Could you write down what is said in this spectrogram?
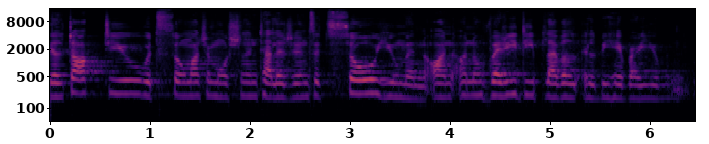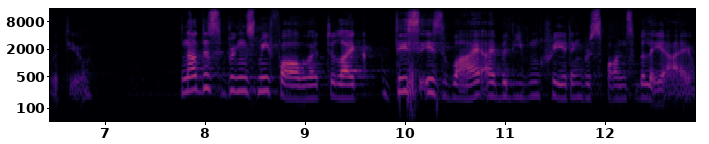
They'll talk to you with so much emotional intelligence. It's so human. On, on a very deep level, it'll behave very humanly with you. Now this brings me forward to like, this is why I believe in creating responsible AI.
